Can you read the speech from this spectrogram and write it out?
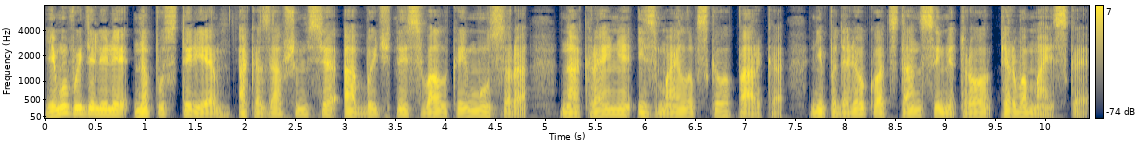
ему выделили на пустыре, оказавшемся обычной свалкой мусора на окраине Измайловского парка, неподалеку от станции метро Первомайская.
